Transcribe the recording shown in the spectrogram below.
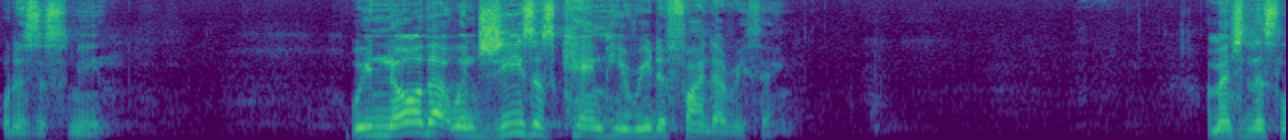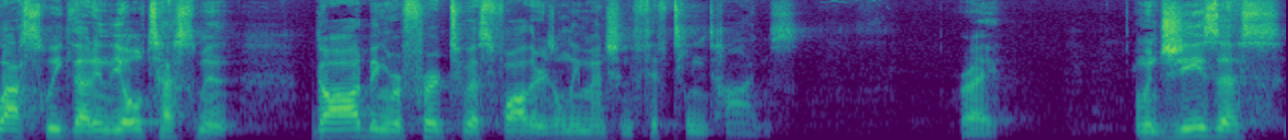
What does this mean? We know that when Jesus came, he redefined everything. I mentioned this last week that in the Old Testament, God being referred to as Father is only mentioned 15 times, right? And when Jesus,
